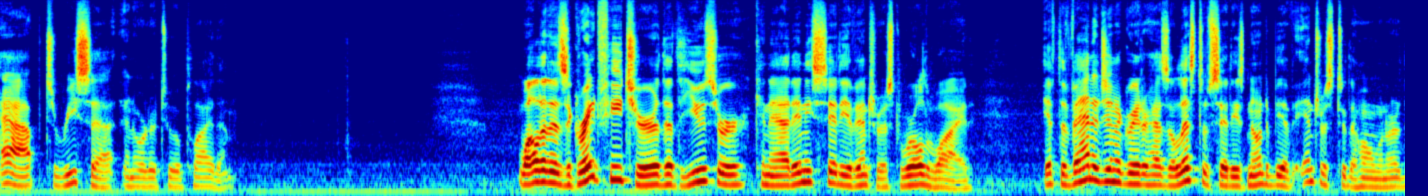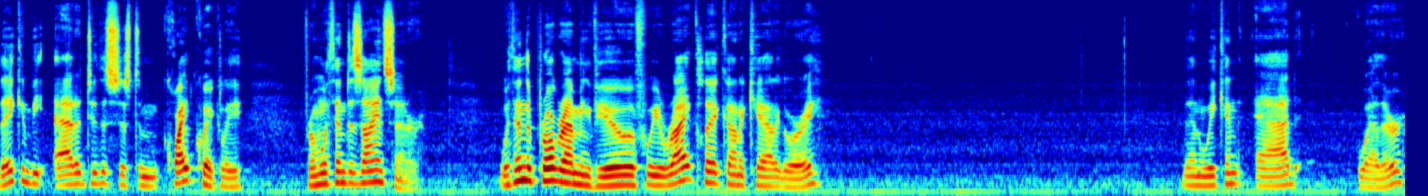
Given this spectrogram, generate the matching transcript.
app to reset in order to apply them. While it is a great feature that the user can add any city of interest worldwide, if the Vantage integrator has a list of cities known to be of interest to the homeowner, they can be added to the system quite quickly from within Design Center. Within the programming view, if we right click on a category, then we can add weather.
